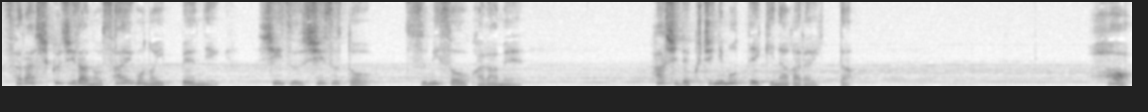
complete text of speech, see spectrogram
さらしクジラの最後の一辺にしずしずと酢味噌を絡め箸で口に持っていきながら言った。はあ。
